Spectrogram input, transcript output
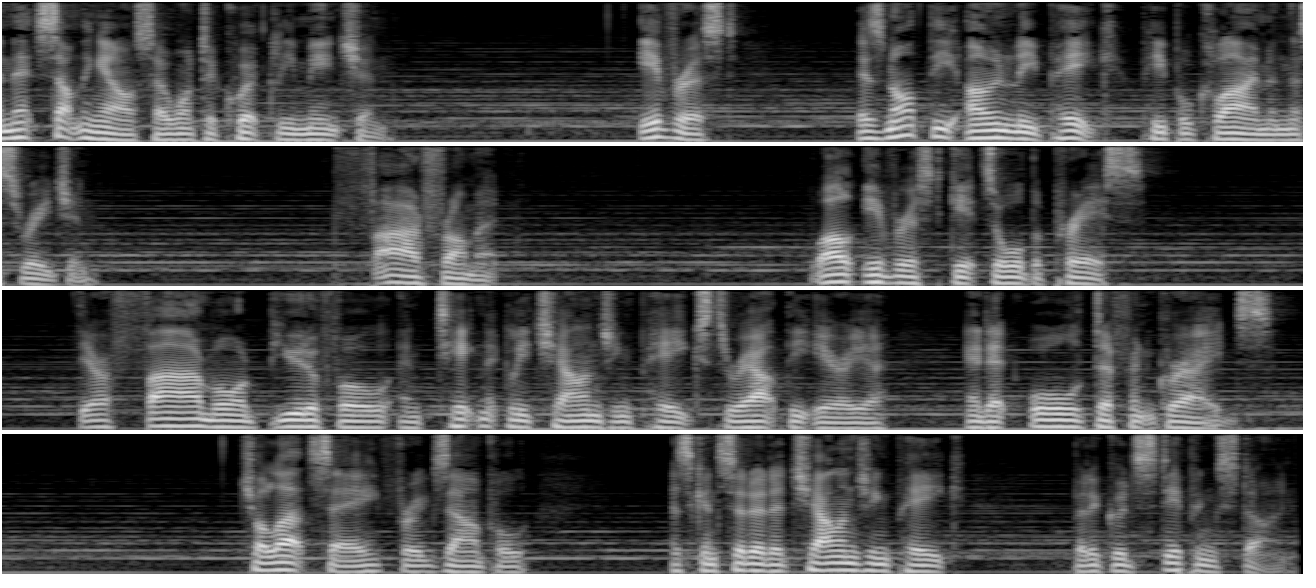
And that's something else I want to quickly mention. Everest is not the only peak people climb in this region. Far from it. While Everest gets all the press, there are far more beautiful and technically challenging peaks throughout the area and at all different grades. Cholatse, for example, is considered a challenging peak but a good stepping stone.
